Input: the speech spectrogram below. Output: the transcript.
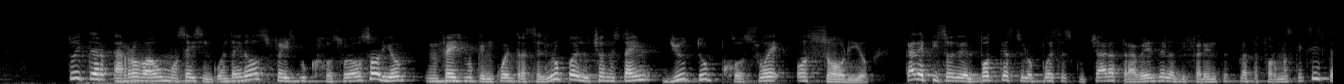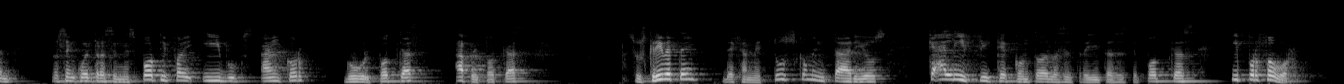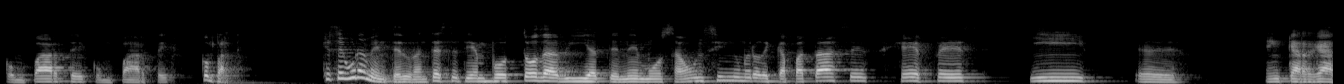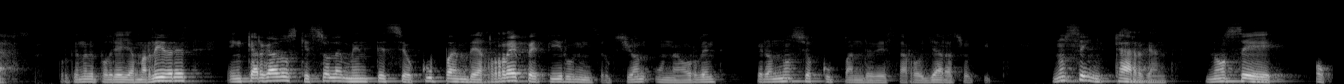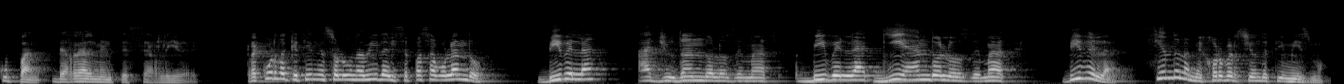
Twitter arroba humo652. Facebook Josué Osorio. En Facebook encuentras el grupo de Luchonstein. YouTube Josué Osorio. Cada episodio del podcast tú lo puedes escuchar a través de las diferentes plataformas que existen. Nos encuentras en Spotify, eBooks, Anchor, Google Podcast, Apple Podcast. Suscríbete, déjame tus comentarios califique con todas las estrellitas este podcast y por favor, comparte, comparte, comparte. Que seguramente durante este tiempo todavía tenemos a un sinnúmero de capataces, jefes y eh, encargados, porque no le podría llamar líderes, encargados que solamente se ocupan de repetir una instrucción, una orden, pero no se ocupan de desarrollar a su equipo. No se encargan no se ocupan de realmente ser líderes. Recuerda que tienes solo una vida y se pasa volando. Vívela ayudando a los demás, vívela guiando a los demás, vívela siendo la mejor versión de ti mismo.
